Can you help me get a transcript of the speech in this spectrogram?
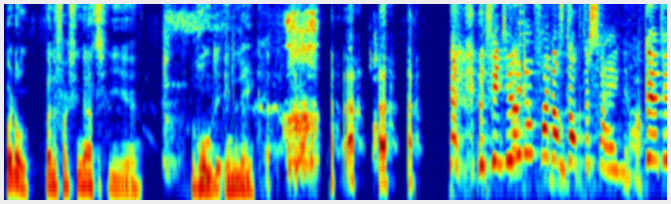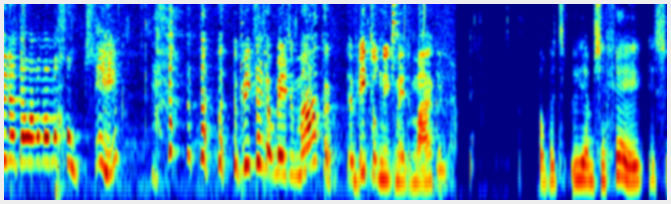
pardon, bij de vaccinatieronde in Leek. Wat vindt u er dan van als dokter zijn? Keurt u dat nou allemaal maar goed? Ik? Heb ik er nou mee te maken? Heb ik toch niks mee te maken? Op het UMCG is,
